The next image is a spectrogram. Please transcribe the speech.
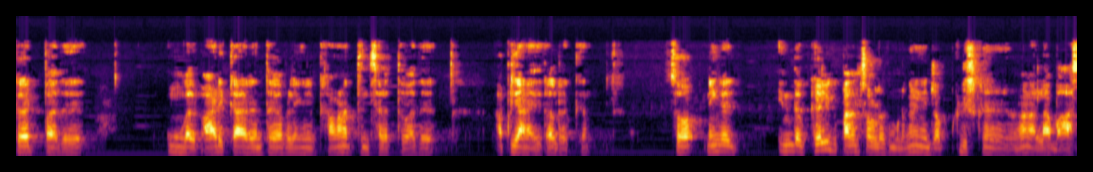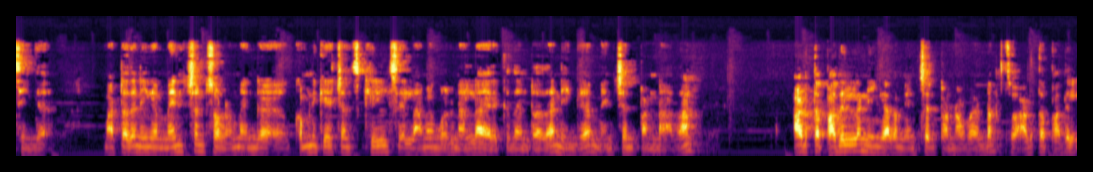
கேட்பது உங்கள் வாடிக்கையாளரின் தேவைகளில் கவனத்தின் செலுத்துவது அப்படியான இதுகள் இருக்குது ஸோ நீங்கள் இந்த கேள்விக்கு பதில் சொல்கிறதுக்கு முன்னாடி நீங்கள் ஜாப் டிஸ்கிரிப்ஷன் நல்லா வாசிங்க. மற்றதை நீங்கள் மென்ஷன் சொல்லணும். எங்கள் கம்யூனிகேஷன் ஸ்கில்ஸ் எல்லாமே உங்களுக்கு நல்லா இருக்குதுன்றதை நீங்கள் மென்ஷன் பண்ணால் தான் அடுத்த பதிலில் நீங்கள் அதை மென்ஷன் பண்ண வேண்டும். ஸோ அடுத்த பதில்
